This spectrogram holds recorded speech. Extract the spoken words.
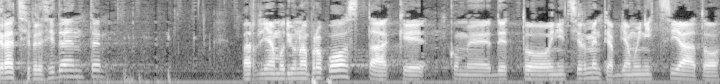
Grazie Presidente. Parliamo di una proposta che, come detto inizialmente, abbiamo iniziato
